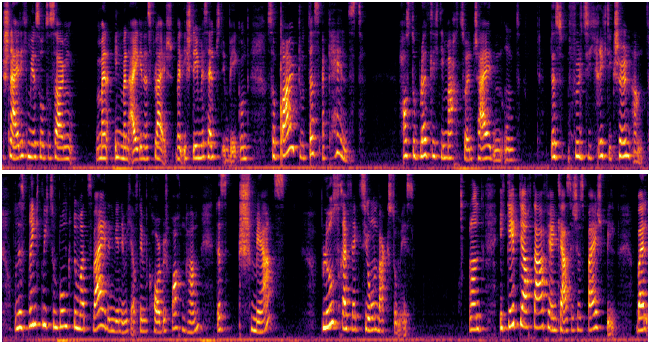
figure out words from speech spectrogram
schneide ich mir sozusagen mein, in mein eigenes Fleisch, weil ich stehe mir selbst im Weg. Und sobald du das erkennst, hast du plötzlich die Macht zu entscheiden und das fühlt sich richtig schön an. Und es bringt mich zum Punkt Nummer zwei, den wir nämlich auf dem Call besprochen haben, dass Schmerz plus Reflexion Wachstum ist. Und ich gebe dir auch dafür ein klassisches Beispiel, weil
